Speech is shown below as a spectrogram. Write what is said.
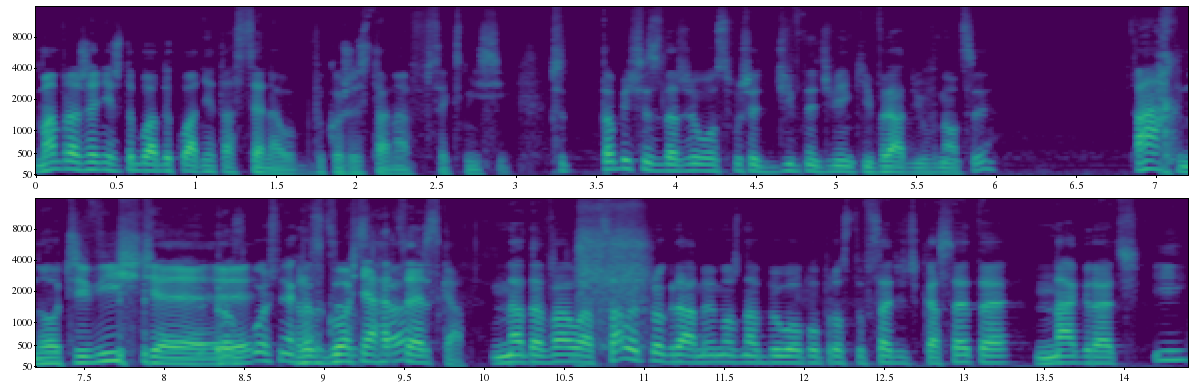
mam wrażenie, że to była dokładnie ta scena wykorzystana w Sex Misji. Czy tobie się zdarzyło słyszeć dziwne dźwięki w radiu w nocy? Ach, no oczywiście. Rozgłośnia Rozgłośnia harcerska. harcerska. Nadawała całe programy, można było po prostu wsadzić kasetę, nagrać i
